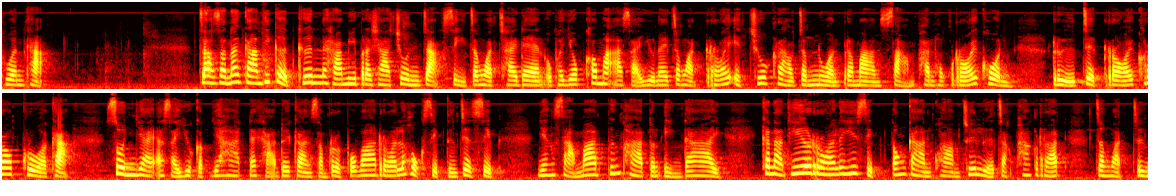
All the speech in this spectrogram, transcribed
ถ้วนค่ะ จากสถานการณ์ที่เกิดขึ้นนะคะมีประชาชนจาก 4 จังหวัดชายแดนอพยพเข้ามาอาศัยอยู่ในจังหวัดร้อยเอ็ดชั่วคราวจำนวนประมาณ 3,600 คน หรือ 700 ครอบครัวค่ะ ส่วนใหญ่อาศัยอยู่กับญาตินะคะ โดยการสำรวจพบว่าร้อยละ60-70ยังสามารถพึ่งพาตนเองได้ ขณะที่ร้อยละ20 ต้องการความช่วยเหลือจากภาครัฐ จังหวัดจึง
